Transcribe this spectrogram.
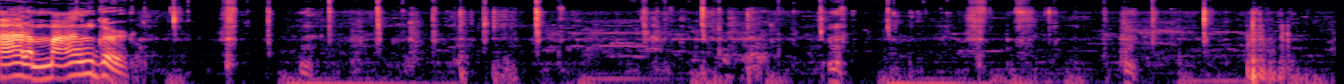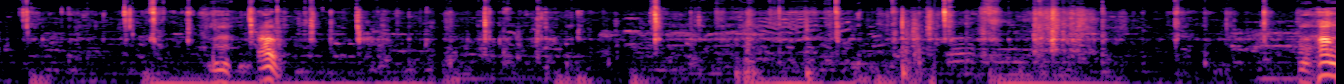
Alamang girl. Ah. Ang hang.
